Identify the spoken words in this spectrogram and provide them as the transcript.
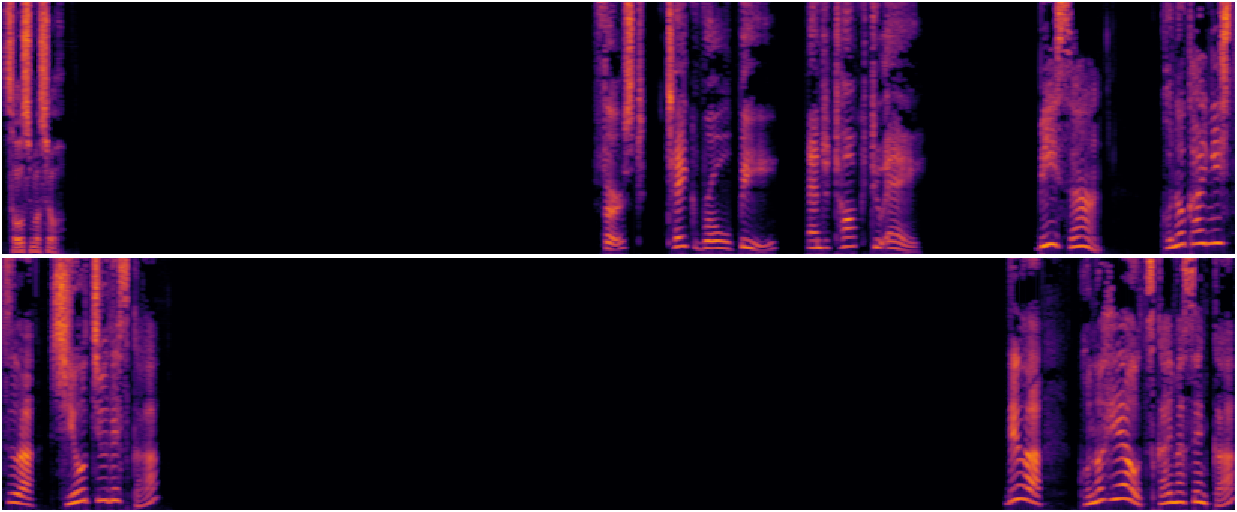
そうしましょう。First, take role B and talk to A. ?B さん、この会議室は使用中ですかでは、この部屋を使いませんか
